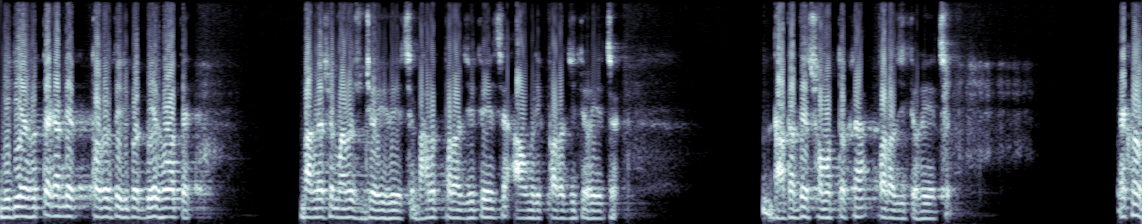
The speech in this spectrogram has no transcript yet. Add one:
মিডিয়ার হত্যাকাণ্ডের তদন্ত রিপোর্ট বের হওয়াতে বাংলাদেশের মানুষ জয়ী হয়েছে। ভারত পরাজিত হয়েছে, আওয়ামী লীগ পরাজিত হয়েছে। দাদাদের সমর্থকরা পরাজিত হয়েছে। এখন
